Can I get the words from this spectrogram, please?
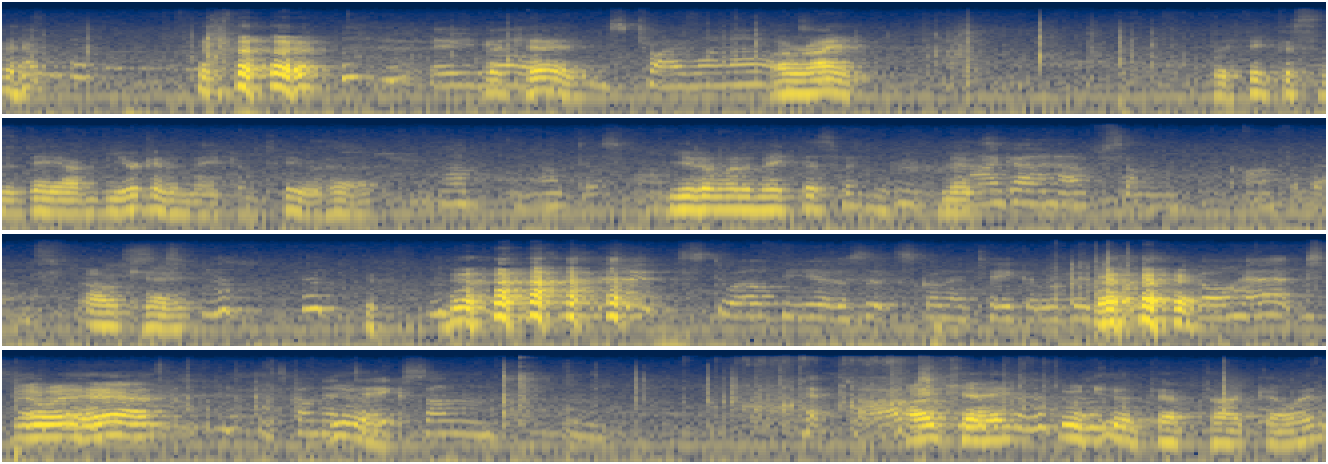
There you go. Okay. Let's try one out. All right. I think this is the day I'm, you're going to make them too, huh? Not, not this one. You don't want to make this one? Mm-mm, I Next. gotta have some confidence. first. Okay. it's 12 years. It's gonna take a little bit. More. Go ahead. Go ahead. It's gonna Yeah. take some pep talk. Okay, we'll get a pep talk going.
